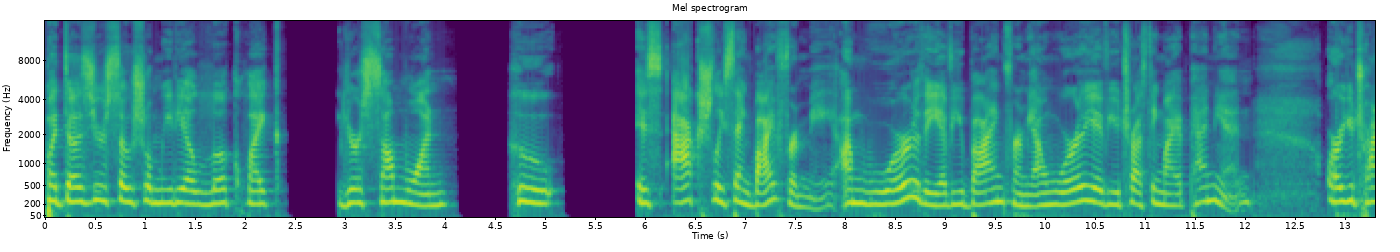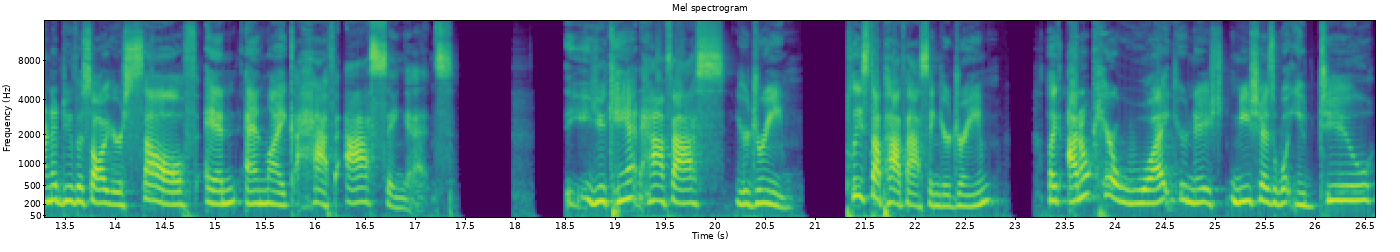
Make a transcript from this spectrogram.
But does your social media look like you're someone who is actually saying, buy from me? I'm worthy of you buying from me. I'm worthy of you trusting my opinion. Or are you trying to do this all yourself and and like half-assing it? You can't half-ass your dream. Please stop half-assing your dream. Like I don't care what your niche, niche is, what you do,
